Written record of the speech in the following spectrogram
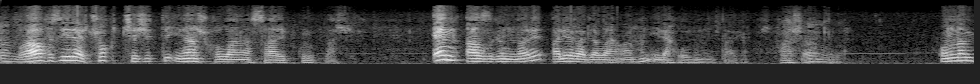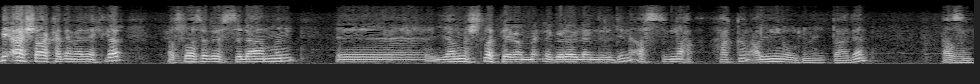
Rafiziler çok çeşitli inanç kollarına sahip gruplar. En azgınları Ali radıyallahu anh'ın ilah olduğunu iddia ediyorlar. Haşa Ondan bir aşağı kademedekiler Resulullah sallallahu aleyhi ve sellem'in e, yanlışla peygamberle görevlendirildiğini aslında hakkın Ali'nin olduğunu iddia eden azın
